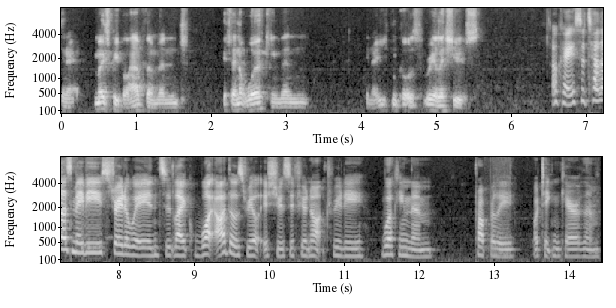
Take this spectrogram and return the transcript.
you know, most people have them, and if they're not working, then you know, you can cause real issues. Okay, so tell us maybe straight away into like what are those real issues if you're not really working them properly or taking care of them?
